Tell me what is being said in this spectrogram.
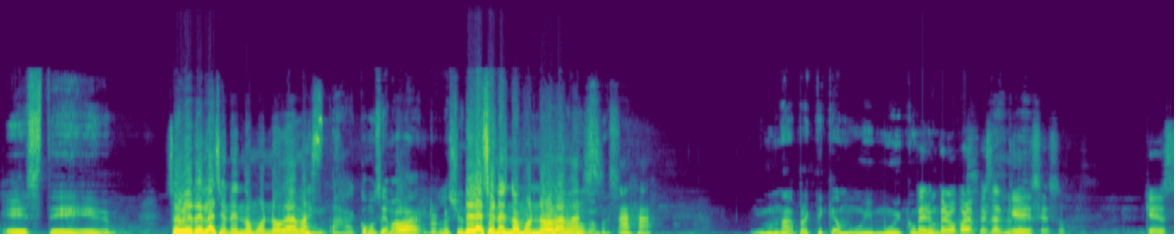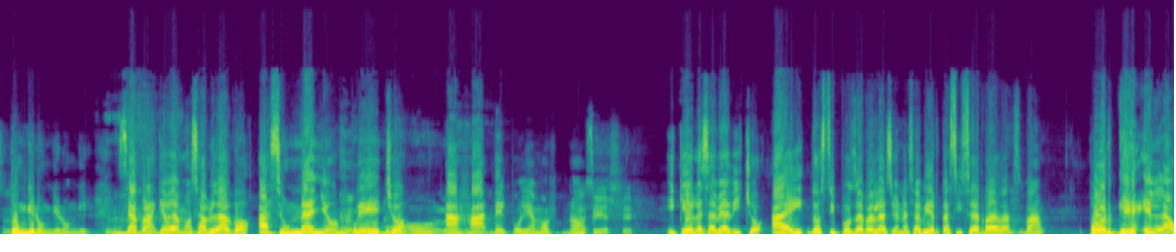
Este. Sobre relaciones no monógamas. mm, Ajá, ¿cómo se llamaba? Relaciones, Relaciones no monógamas. monógamas. Ajá. Una práctica muy, muy común. Pero, pero para empezar, ¿qué es eso? ¿Qué es? Tungirungirungi. ¿Se acuerdan que habíamos hablado hace un año, de hecho? Ajá, del poliamor, ¿no? Así es, sí. Y que yo les había dicho, hay dos tipos de relaciones abiertas y cerradas, ¿va? Porque en la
